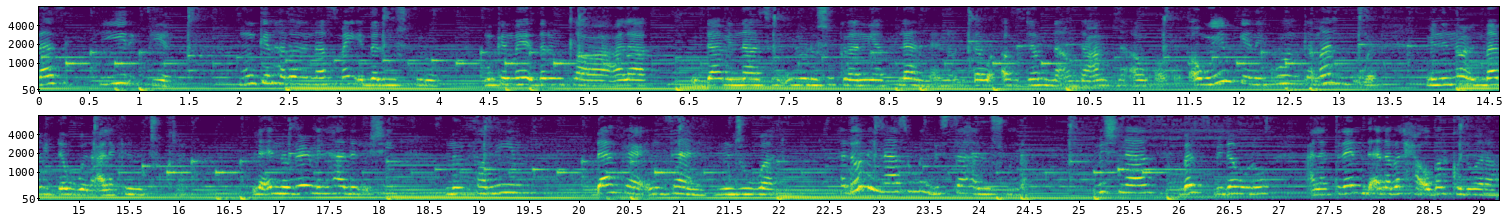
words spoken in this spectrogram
ناس كتير كتير. ممكن هدول الناس ما يقدروا يشكروه. ممكن ما يقدروا يطلعوا على قدام الناس ويقولوا له شكرا يا فلان لأنه انت وقفت جنبنا أو دعمتنا أو أو, أو يمكن يكون كمان من النوع اللي ما بيدور على كلمة شكرا. لأنه بيعمل هذا الإشي من صميم دافع انساني من جواته هدول الناس هم اللي بيستاهلوا الشهرة مش ناس بس بدوروا على ترند أنا بلحق وبركض وراه.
